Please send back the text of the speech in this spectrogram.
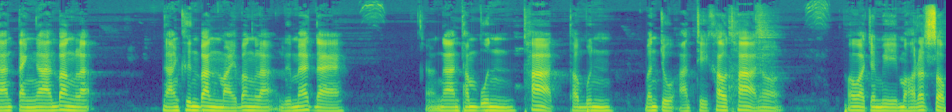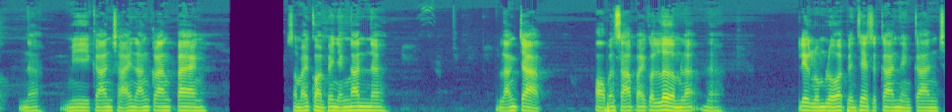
งานแต่งงานบ้างละ งานขึ้นบ้านใหม่บ้างละ หรือแม้แต่งานทำบุญธาตุทำบุญบรรจุอัฐิเข้าธาตุก็เพราะว่าจะมีมหรสพนะมีการฉายหนังกลางแปลง สมัยก่อนเป็นอย่างนั้นนะ หลังจากออกพรรษาไปก็เริ่มแล้วนะเรียกรวมๆว่าเป็นเทศกาลแห่งการเฉ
